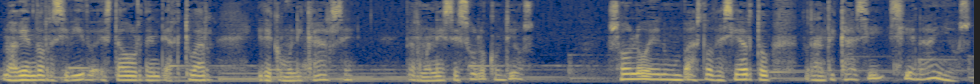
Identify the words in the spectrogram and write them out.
no habiendo recibido esta orden de actuar y de comunicarse, permanece solo con Dios, solo en un vasto desierto durante casi 100 años,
